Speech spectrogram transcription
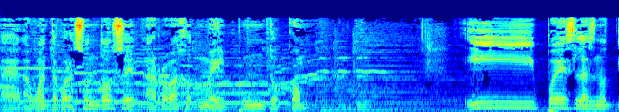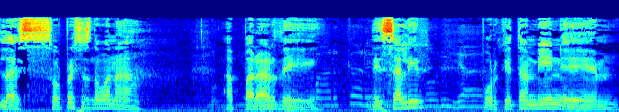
eh, aguantacorazón12 arroba hotmail.com. Y pues las, las sorpresas no van a, a parar de, de salir porque también eh,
